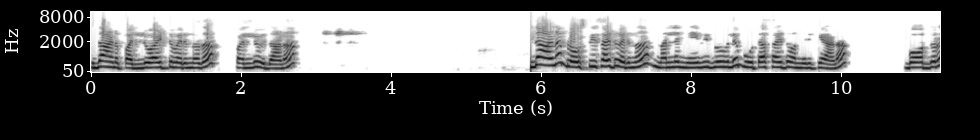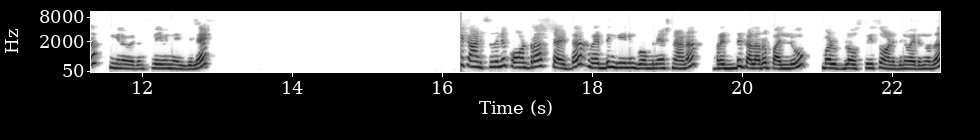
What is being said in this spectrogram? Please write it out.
ഇതാണ് പല്ലുവായിട്ട് വരുന്നത്. പല്ലു ഇതാണ്. ഇതാണ് ബ്ലൗസ് പീസ് ആയിട്ട് വരുന്നത്. നല്ല നേവി ബ്ലൂവിൽ ബൂട്ടാസ് ആയിട്ട് വന്നിരിക്കുകയാണ് ബോർഡർ ഇങ്ങനെ വരും സ്ലീവിന് എൻഡിലെ കാണിച്ചതിന് കോൺട്രാസ്റ്റ് ആയിട്ട് റെഡും ഗ്രീനും കോമ്പിനേഷൻ ആണ്. റെഡ് കളർ പല്ലു ബ്ലൗസ് പീസും ആണ് ഇതിന് വരുന്നത്.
